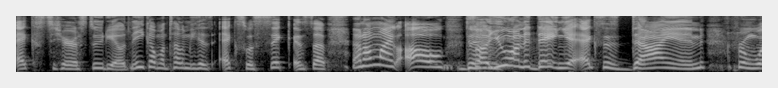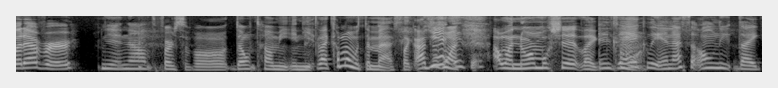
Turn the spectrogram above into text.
ex share a studio." Then he come on telling me his ex was sick and stuff, and I'm like, "Oh, so you on a date and your ex is dying from whatever?" Yeah, now First of all, don't tell me any. Like, come on with the mess. Like, I just Yeah, want, I want normal shit. Like. Exactly, and that's the only like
